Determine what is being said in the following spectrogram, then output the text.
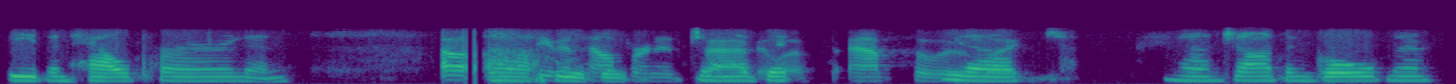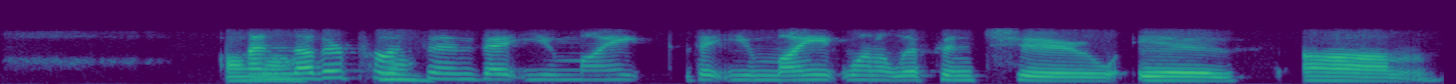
Steven Halpern and oh, uh, Steven Halpern is Jonathan, fabulous. Absolutely. Yeah, yeah, Jonathan Goldman. Uh, Another person yeah. that you might that you might want to listen to is um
